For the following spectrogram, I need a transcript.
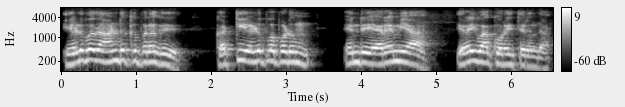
எழுபது ஆண்டுக்கு பிறகு கட்டி எழுப்பப்படும் என்று எரேமியா இறைவாக்கு உரைத்திருந்தார்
